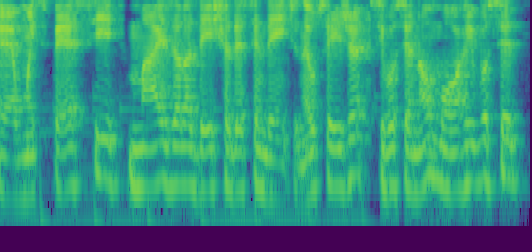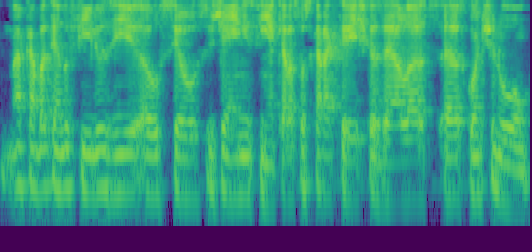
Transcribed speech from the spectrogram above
é uma espécie, mais ela deixa descendentes, né? Ou seja, se você não morre, você acaba tendo filhos e os seus genes, enfim, aquelas suas características, elas, elas continuam.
